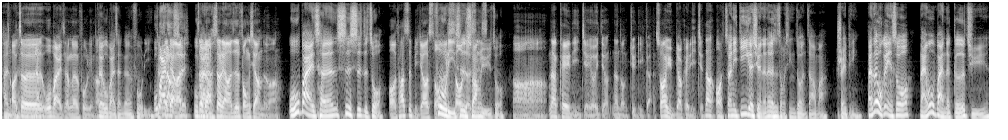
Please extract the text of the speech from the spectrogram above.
很哦，这伍佰城跟富里吗？对，伍佰城跟富里，伍佰老师，伍佰老师，这两个是风向的吗？伍佰城是狮子座哦，他是比较熟，富里是双鱼座啊，那可以理解，有一点那种距离感，双鱼比较可以理解。但哦，所以你第一个选的那个是什么星座，你知道吗？水瓶。反正我跟你说，乃木坂的格局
